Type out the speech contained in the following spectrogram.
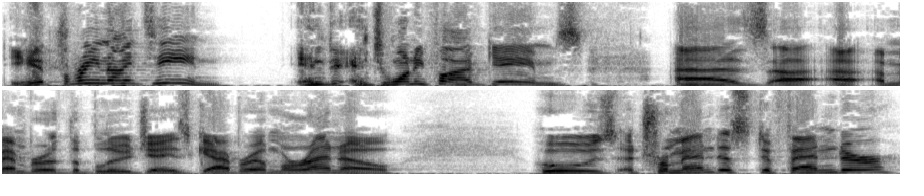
he hit 319 in, in 25 games as a, a member of the Blue Jays. Gabriel Moreno, who's a tremendous defender.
